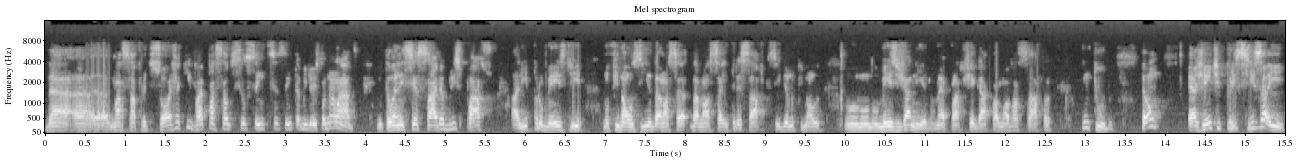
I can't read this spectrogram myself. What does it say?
da, uma safra de soja que vai passar dos seus 160 milhões de toneladas. Então é necessário abrir espaço ali para o mês de, no finalzinho da nossa, da nossa entre safra, que seria no final, no, no mês de janeiro, né, para chegar com a nova safra com tudo. Então, a gente precisa aí,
